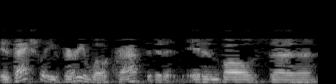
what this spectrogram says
is actually very well crafted. It, it involves uh,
